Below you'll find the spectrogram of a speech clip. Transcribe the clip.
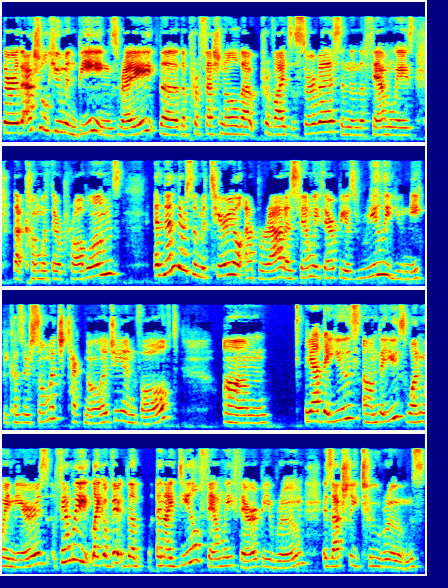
There are the actual human beings, right? The the professional that provides a service and then the families that come with their problems. And then there's the material apparatus. Family therapy is really unique because there's so much technology involved. Um, yeah, they use um, they use one way mirrors. Family like a the an ideal family therapy room is actually two rooms.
